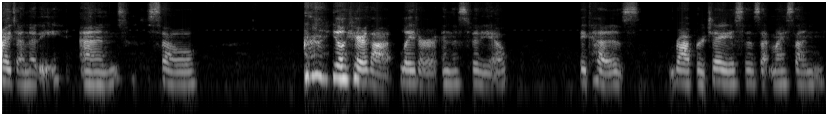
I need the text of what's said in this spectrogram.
identity. And so you'll hear that later in this video because Rapper J says that my son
